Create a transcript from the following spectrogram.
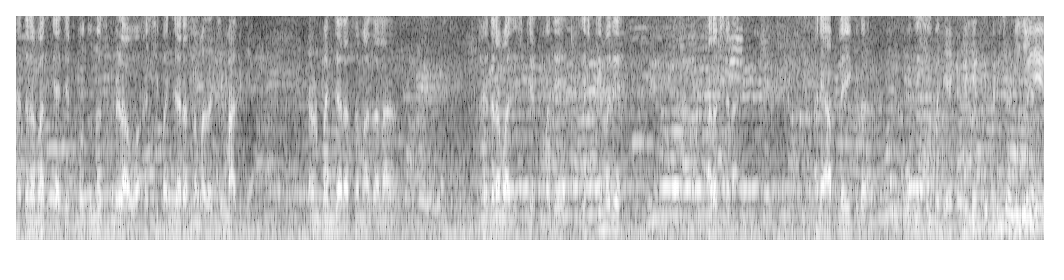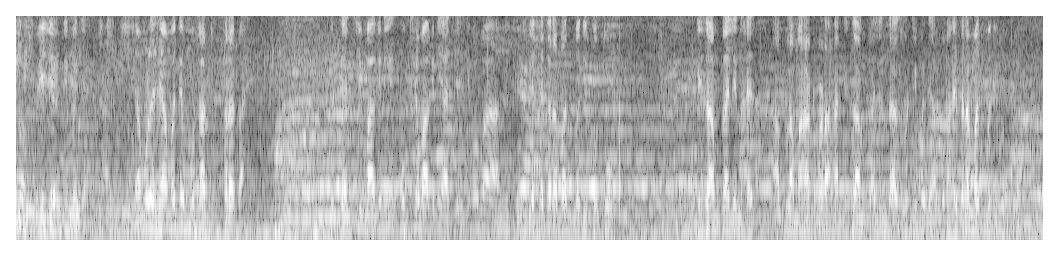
हैदराबाद गॅजेटमधूनच मिळावं अशी बंजारा समाजाची मागणी आहे. कारण बंजारा समाजाला हैदराबाद इस्टेटमध्ये एस टीमध्ये आरक्षण आहे. आणि आपल्या इकडं ओबीसीमध्ये आहे व्हिजेंटीमध्ये व्हिजेंटीमध्ये आहे. त्यामुळे ह्यामध्ये मोठा फरक आहे. तर त्यांची मागणी मुख्य मागणी अशी आहे की बाबा आम्ही पूर्वी हैदराबादमध्ये होतो. निजामकालीन है आपला मराठवाडा हा निजामकालीन राजवटीमध्ये आपण हैदराबादमध्ये होतो.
